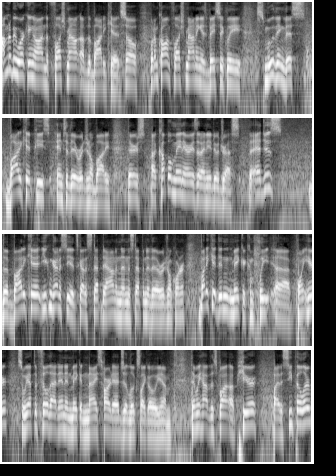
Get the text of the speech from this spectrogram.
I'm gonna be working on the flush mount of the body kit. So what I'm calling flush mounting is basically smoothing this body kit piece into the original body. There's a couple main areas that I need to address. The edges, the body kit, you can kind of see it. it's got a step down and then the step into the original corner. The body kit didn't make a complete uh, point here, so we have to fill that in and make a nice hard edge that looks like OEM. Then we have the spot up here by the C-pillar.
